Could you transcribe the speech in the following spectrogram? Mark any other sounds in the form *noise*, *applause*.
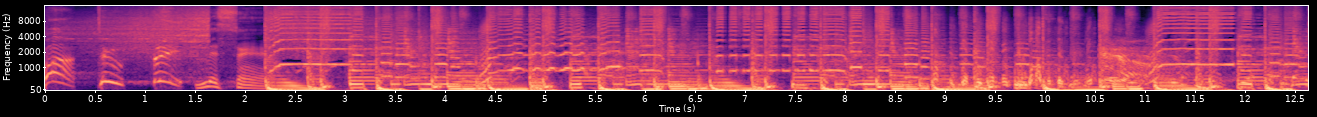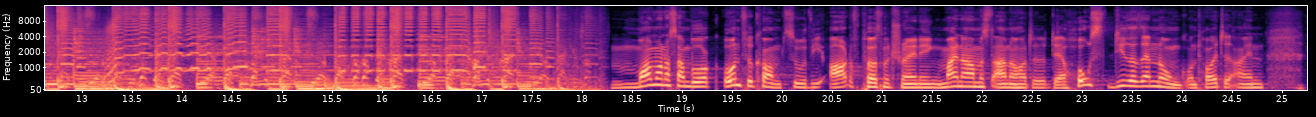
One, two, three. Listen. Moin Moin aus Hamburg und willkommen zu The Art of Personal Training. Mein Name ist Arne Hotte, der Host dieser Sendung und heute ein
